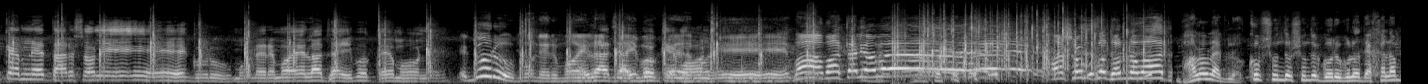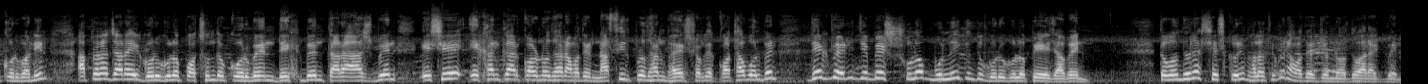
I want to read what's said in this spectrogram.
কেমনে তার সনে? গুরু মনের ময়লা যাইব কেমনে? গুরু মনের ময়লা যাইব কেমনে? বাবা তালি হবে! অসংখ্য ধন্যবাদ। ভালো লাগল। খুব সুন্দর সুন্দর গরুগুলো দেখালাম কোরবানির। আপনারা যারা এই গরুগুলো পছন্দ করবেন দেখবেন তারা আসবেন এসে এখানকার কর্ণধার আমাদের নাসির প্রধান ভাইয়ের সঙ্গে কথা বলবেন। দেখবেন যে বেশ সুলভ মূল্যেই কিন্তু গরুগুলো পেয়ে যাবেন। তো বন্ধুরা শেষ করি। ভালো থাকবেন আমাদের জন্য দোয়া রাখবেন।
